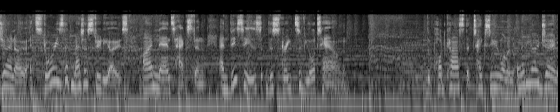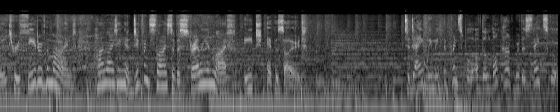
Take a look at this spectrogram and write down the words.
Journo at Stories That Matter Studios, I'm Nance Haxton, and this is The Streets of Your Town. The podcast that takes you on an audio journey through theatre of the mind, highlighting a different slice of Australian life each episode. Today we meet the principal of the Lockhart River State School,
